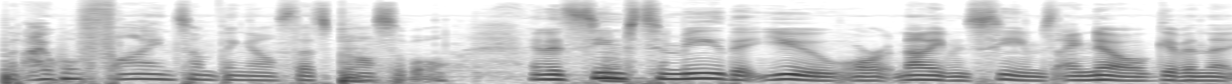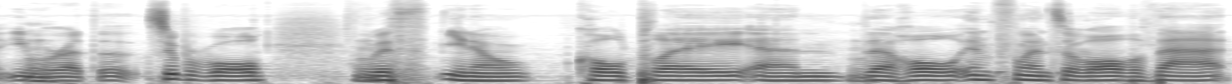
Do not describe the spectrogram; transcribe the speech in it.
But I will find something else that's possible. And it seems to me that you, or not even seems, I know, given that you Mm. were at the Super Bowl Mm. with, you know, Coldplay and Mm. the whole influence of all of that.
